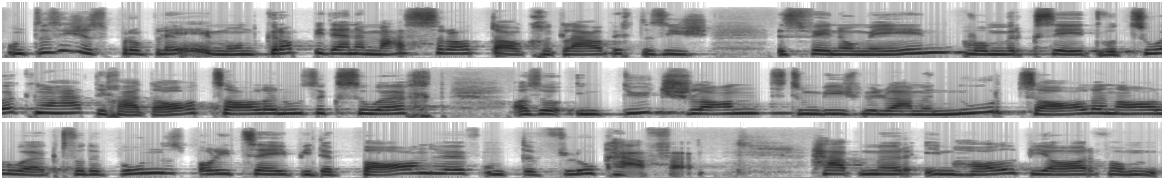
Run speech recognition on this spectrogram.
Und das ist ein Problem. Und gerade bei diesen Messerattacken, glaube ich, das ist ein Phänomen, wo man sieht, wo zugenommen hat. Ich habe auch da Zahlen rausgesucht. Also in Deutschland zum Beispiel, wenn man nur Zahlen anschaut von der Bundespolizei bei den Bahnhöfen und den Flughäfen, hat man im Halbjahr, vom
